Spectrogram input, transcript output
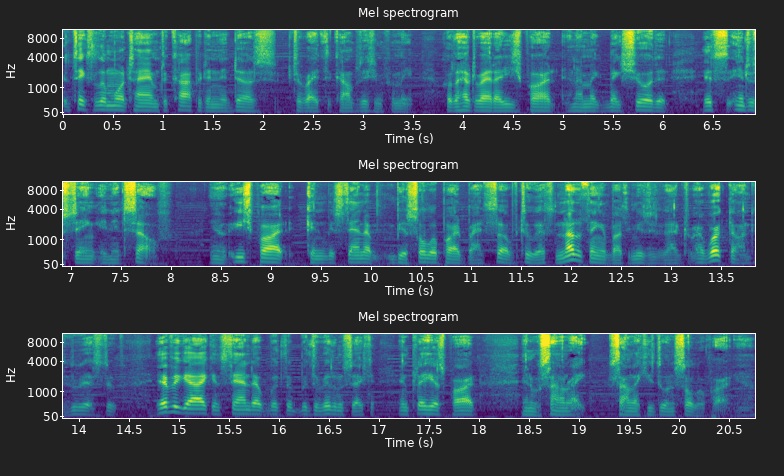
it takes a little more time to copy than it does to write the composition for me because I have to write out each part and I make make sure that it's interesting in itself. You know, each part can be stand up, be a solo part by itself too. That's another thing about the music that I, I worked on to do this too. Every guy can stand up with the with the rhythm section and play his part, and it will sound right, sound like he's doing a solo part. You know,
